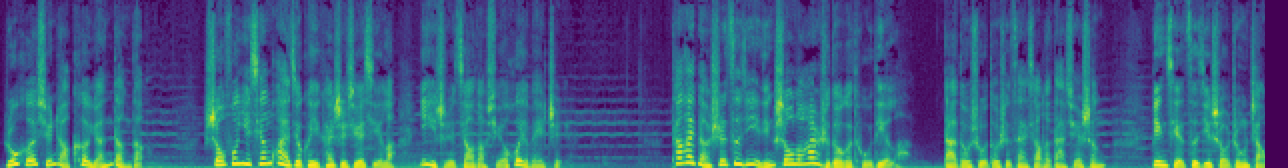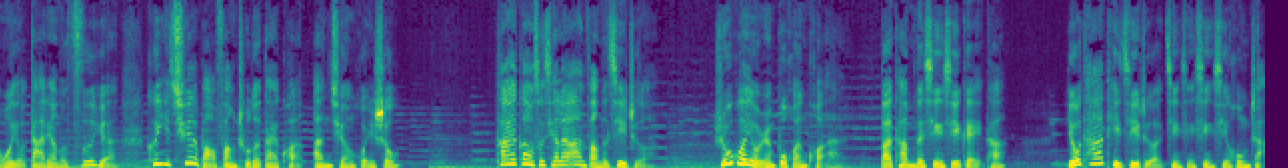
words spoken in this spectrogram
如何寻找客源等等。首付一千块就可以开始学习了，一直教到学会为止。他还表示自己已经收了二十多个徒弟了，大多数都是在校的大学生，并且自己手中掌握有大量的资源，可以确保放出的贷款安全回收。他还告诉前来暗访的记者，如果有人不还款，把他们的信息给他，由他替记者进行信息轰炸。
